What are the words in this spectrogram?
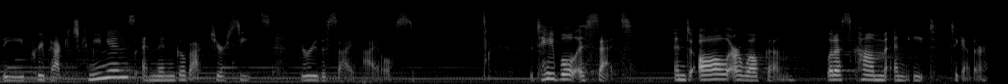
the prepackaged communions and then go back to your seats through the side aisles. The table is set and all are welcome. Let us come and eat together.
